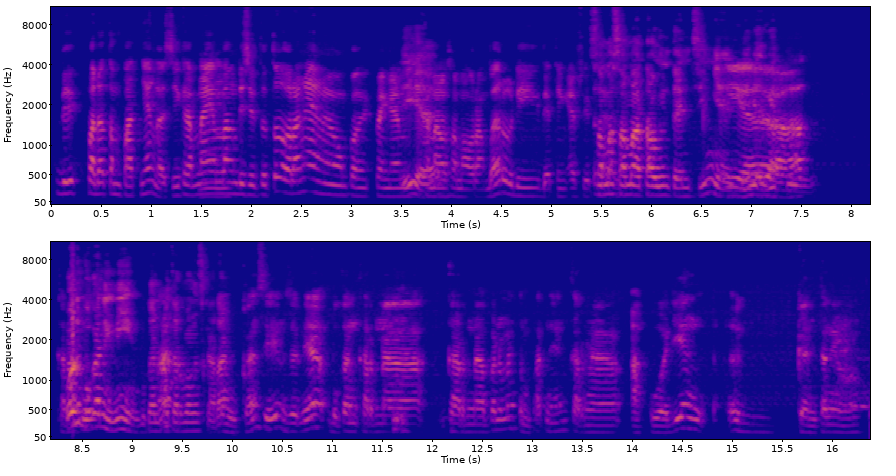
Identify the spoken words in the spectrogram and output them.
di pada tempatnya nggak sih? Karena Hmm. emang di situ tuh orangnya yang emang peng- pengen Iya. kenal sama orang baru di dating apps itu. sama-sama tahu intensinya Iya. gitu Karena oh bukan ini bukan Hah? pacar bang sekarang Bukan sih, maksudnya bukan karena karena apa namanya tempatnya, karena aku aja yang eh, ganteng emang.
